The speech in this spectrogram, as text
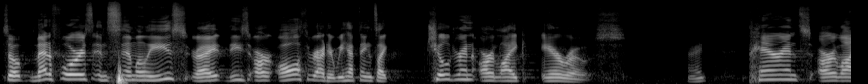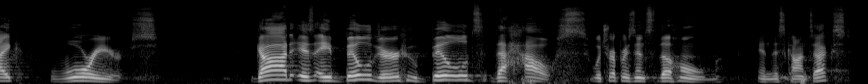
so metaphors and similes, right? These are all throughout here. We have things like children are like arrows, right? Parents are like warriors. God is a builder who builds the house, which represents the home in this context.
